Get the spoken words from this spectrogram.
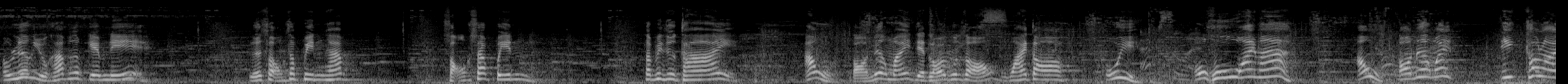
เอาเรื่องอยู่ครับสำหรับเกมนี้ เหลือสองสปินครับสองสปิน สปินสุดท้าย เอ้า ต่อเนื่องไหมเจ็ดร้อยคูณสองวายต่อ อุ้ย โอ้โหวายมา เอ้าต่อเนื่องไหมอีกเท่าไหร่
